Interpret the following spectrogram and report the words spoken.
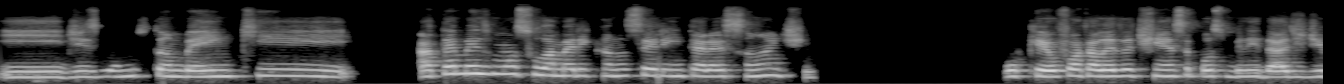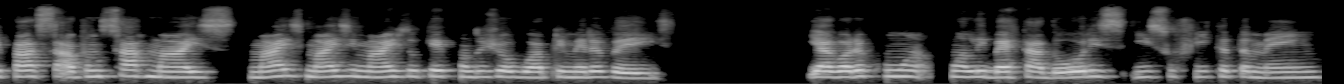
e dizíamos também que até mesmo uma sul-americana seria interessante, porque o Fortaleza tinha essa possibilidade de passar, avançar mais, mais, mais e mais do que quando jogou a primeira vez. E agora com a, com a Libertadores, isso fica também,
